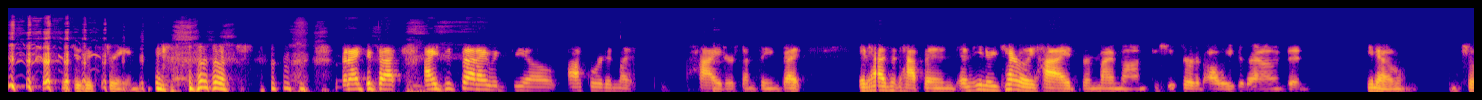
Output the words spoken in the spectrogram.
which is extreme. but I thought, I just thought I would feel awkward and like hide or something, but it hasn't happened. And, you know, you can't really hide from my mom because she's sort of always around and, you know, she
